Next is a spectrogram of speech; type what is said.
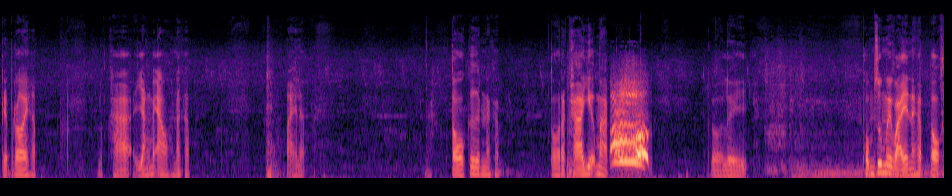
เรียบร้อยครับ ลูกค้ายังไม่เอานะครับ ไปแล้วโตเกินนะครับโตราคาเยอะมาก ก็เลย ผมสู้ไม่ไหวนะครับโตข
